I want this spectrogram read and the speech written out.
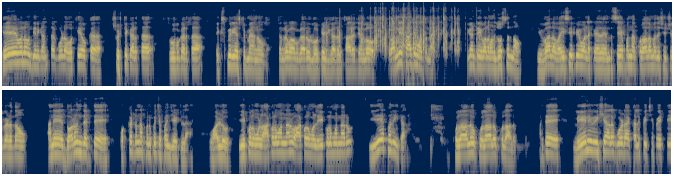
కేవలం దీనికంతా కూడా ఒకే ఒక సృష్టికర్త రూపకర్త ఎక్స్పీరియన్స్డ్ మ్యాన్ చంద్రబాబు గారు లోకేష్ గారు సారథ్యంలో ఇవన్నీ సాధ్యమవుతున్నాయి. ఎందుకంటే ఇవాళ మనం చూస్తున్నాం ఇవాళ వైసీపీ వాళ్ళకి ఎంతసేపు అన్న కులాల మధ్య చిచ్చు పెడదాం అనే ధోరణి తప్పితే ఒక్కటన్నా పనికొచ్చే పని చేయట్లే. వాళ్ళు ఈ కులం వాళ్ళు ఆ కులం అన్నారు ఆ కులం వాళ్ళు ఈ కులం అన్నారు ఇదే పని ఇంకా. కులాలు కులాలు కులాలు. అంటే లేని విషయాలు కూడా కల్పించి పెట్టి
